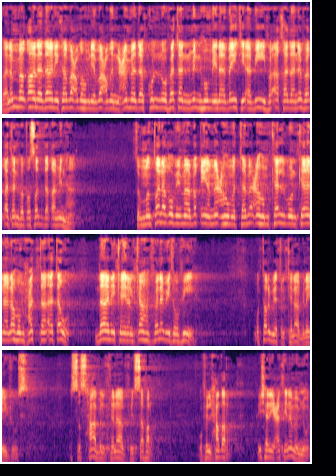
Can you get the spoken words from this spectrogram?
فلما قال ذلك بعضهم لبعض عمد كل فتى منهم إلى بيت أبيه فأخذ نفقة فتصدق منها. ثم انطلقوا بما بقي معهم واتبعهم كلب كان لهم حتى أتوا. ذلك إلى الكهف فلبثوا فيه. وتربية الكلاب لا يجوز واستصحاب الكلاب في السفر وفي الحضر في شريعتنا ممنوع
